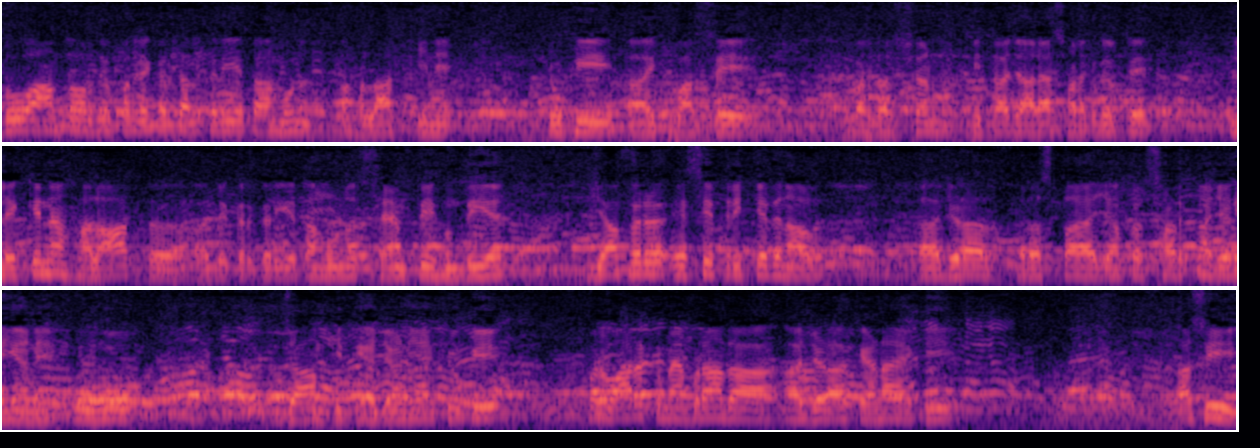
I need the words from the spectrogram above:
ਸੋ ਆਮ ਤੌਰ ਦੇ ਉੱਪਰ ਜੇਕਰ ਗੱਲ ਕਰੀਏ ਤਾਂ ਹੁਣ ਹਾਲਾਤ ਕੀ ਨੇ ਕਿਉਂਕਿ ਅ, ਇੱਕ ਪਾਸੇ ਪ੍ਰਦਰਸ਼ਨ ਕੀਤਾ ਜਾ ਰਿਹਾ ਸੜਕ ਦੇ ਉੱਤੇ ਲੇਕਿਨ ਹਾਲਾਤ ਅ, ਜੇਕਰ ਕਰੀਏ ਤਾਂ ਹੁਣ ਸਹਿਮਤੀ ਹੁੰਦੀ ਹੈ ਜਾਂ ਫਿਰ ਇਸੇ ਤਰੀਕੇ ਦੇ ਨਾਲ ਅ, ਜਿਹੜਾ ਰਸਤਾ ਹੈ ਜਾਂ ਫਿਰ ਸੜਕਾਂ ਜਿਹੜੀਆਂ ਨੇ ਉਹ ਜਾਮ ਕੀਤੀਆਂ ਜਾਣੀਆਂ, ਕਿਉਂਕਿ ਪਰਿਵਾਰਕ ਮੈਂਬਰਾਂ ਦਾ ਜਿਹੜਾ ਕਹਿਣਾ ਹੈ ਕਿ ਅਸੀਂ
